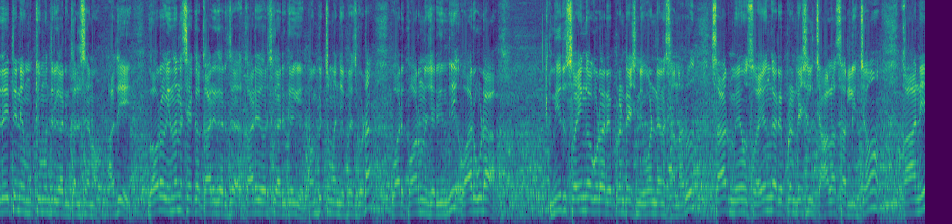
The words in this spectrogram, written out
ఏదైతే నేను ముఖ్యమంత్రి గారిని కలిశానో అది గౌరవ ఇంధన శాఖ కార్యదర్శి కార్యదర్శి గారికి పంపించమని చెప్పేసి కూడా వారి కోరణ కోరడం జరిగింది. వారు కూడా మీరు స్వయంగా కూడా రిప్రజెంటేషన్ ఇవ్వండి అనేసి అన్నారు. సార్ మేము స్వయంగా రిప్రజెంటేషన్లు చాలాసార్లు ఇచ్చాం. కానీ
